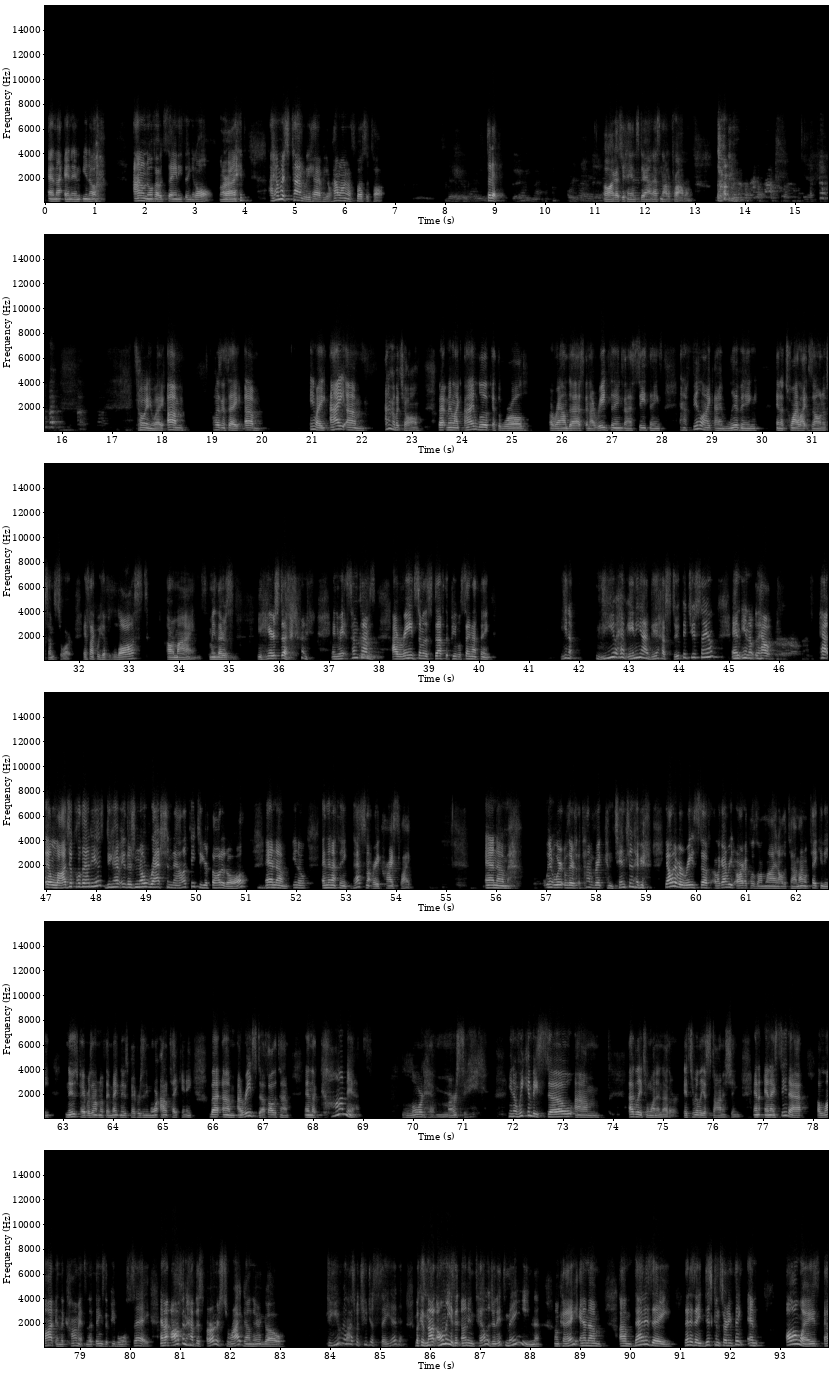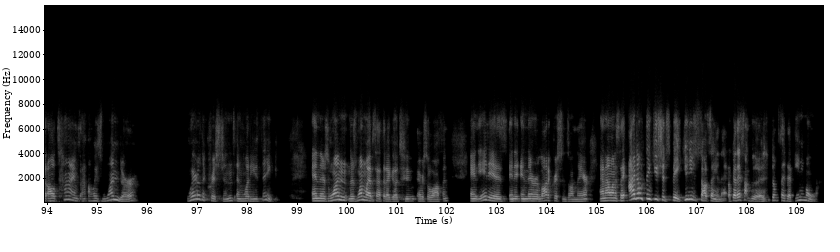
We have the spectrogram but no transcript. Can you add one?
and I, and, and, you know, I don't know if I would say anything at all. All right. How much time do we have here? How long am I supposed to talk? Today. Oh, I got your hands down. That's not a problem. so anyway, um, I was gonna say, um, anyway, I um, I don't know about y'all, but I mean, like I look at the world around us and I read things and I see things, and I feel like I'm living in a twilight zone of some sort. It's like we have lost our minds. I mean, there's you hear stuff and you read, sometimes I read some of the stuff that people say and I think, you know, do you have any idea how stupid you sound? And you know how how illogical that is? Do you have there's no rationality to your thought at all? And um, you know, and then I think that's not very Christ-like. And um, when there's a time of great contention. Have you y'all ever read stuff like I read articles online all the time? I don't take any newspapers. I don't know if they make newspapers anymore. I don't take any, but um, I read stuff all the time. And the comments, Lord have mercy. You know, we can be so um, ugly to one another. It's really astonishing. And, and I see that a lot in the comments and the things that people will say. And I often have this urge to write down there and go, do you realize what you just said? Because not only is it unintelligent, it's mean. Okay. And um, um, that is a that is a disconcerting thing. And always, at all times, I always wonder, where are the Christians and what do you think? And there's one there's one website that I go to ever so often, and it is and, it, and there are a lot of Christians on there. And I want to say, I don't think you should speak. You need to stop saying that. Okay, that's not good. Don't say that anymore.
